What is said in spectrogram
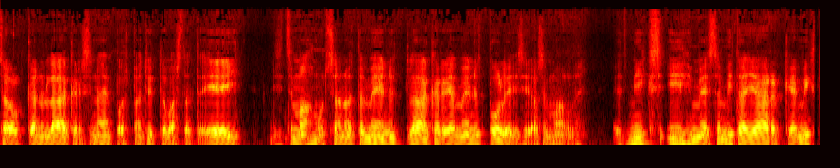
sä ollut käynyt lääkärissä näin poispäin. Tyttö vastaa, että ei. Niin sitten se Mahmud sanoi, että mene nyt lääkäri ja mene nyt poliisiasemalle että miksi ihmeessä, mitä järkeä, miksi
